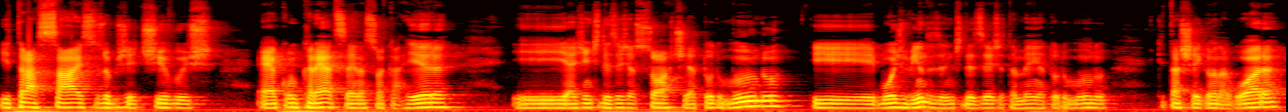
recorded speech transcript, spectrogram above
e traçar esses objetivos é, concretos aí na sua carreira. E a gente deseja sorte a todo mundo e boas-vindas a gente deseja também a todo mundo que está chegando agora.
